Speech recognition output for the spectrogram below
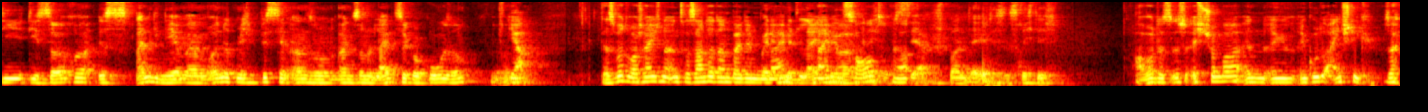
Die, die Säure ist angenehm. Ähm, erinnert mich ein bisschen an so, an so eine Leipziger Gose. ja. Das wird wahrscheinlich noch interessanter dann bei dem Bei dem Lime, mit Lime, Lime ja, bin Salt. ich auch Ja. sehr gespannt, ey. Das ist richtig. Aber das ist echt schon mal ein, ein, ein guter Einstieg, sag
